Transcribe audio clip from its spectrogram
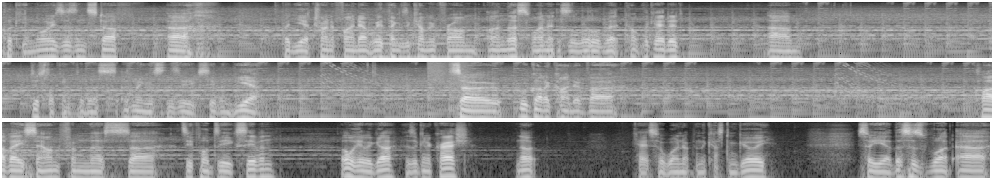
clicky noises and stuff. Uh, but yeah, trying to find out where things are coming from on this one is a little bit complicated. Um, just looking for this. I think it's the ZX7. Yeah. So we've got a kind of uh, clave sound from this uh, Z-Pod ZX7. Oh, here we go. Is it going to crash? No. Okay, so it won't open the custom GUI. So yeah, this is what uh,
